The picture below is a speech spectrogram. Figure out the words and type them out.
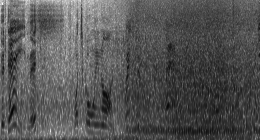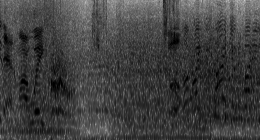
Good day, miss. What's going on? Where's man? Get out of my way. I'm right behind you, buddy.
